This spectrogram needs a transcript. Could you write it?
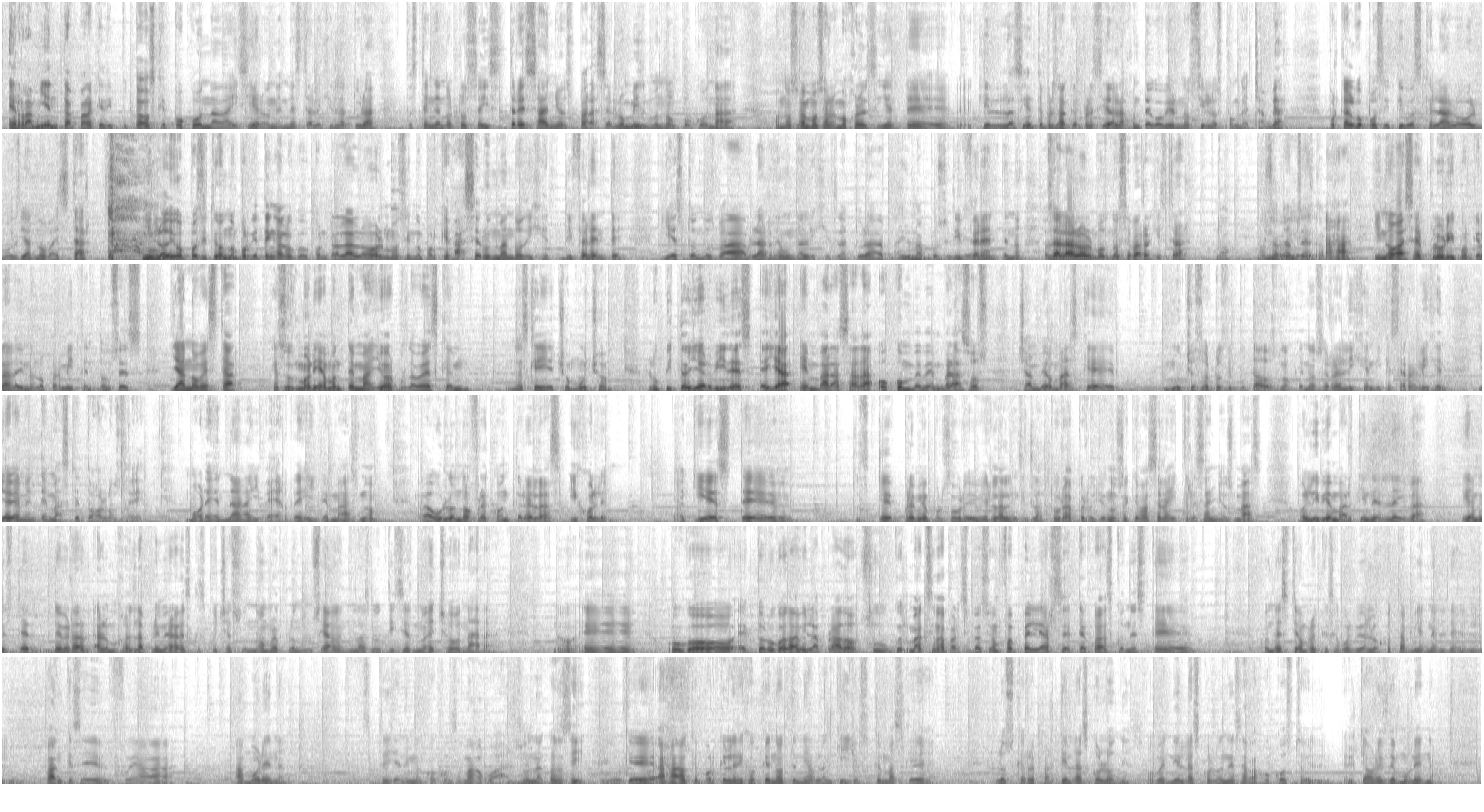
herramienta para que diputados que poco o nada hicieron en esta legislatura, pues tengan otros seis, tres años para hacer lo mismo, ¿no? Poco o nada. O no sabemos, a lo mejor el siguiente, que la siguiente persona que presida la Junta de Gobierno sí los ponga a chambear. Porque algo positivo es que Lalo Olmos ya no va a estar. Y lo digo positivo no porque tenga algo contra Lalo Olmos, sino porque va a ser un mando diferente y esto nos va a hablar de una legislatura Hay una diferente, ¿no? O sea, Lalo Olmos no se va a registrar. No, no Entonces, se ajá, y no va a ser pluri porque la ley no lo permite, entonces ya no va a estar. Jesús Moría Montemayor, pues la verdad es que no es que haya hecho mucho. Lupito Yervides, ella embarazada o con bebé en brazos, chambeó más que muchos otros diputados, ¿no? Que no se reeligen y que se reeligen, y obviamente más que todos los de Morena y Verde y demás, ¿no? Raúl Onofre Contreras, híjole, aquí este, pues qué premio por sobrevivir la legislatura, pero yo no sé qué va a ser ahí tres años más. Olivia Martínez Leiva, dígame usted, de verdad, a lo mejor es la primera vez que escucha su nombre pronunciado en las noticias, no ha hecho nada. ¿No? Eh, Hugo, Héctor Hugo Dávila Prado, su máxima participación fue pelearse, ¿te acuerdas? Con este, con este hombre que se volvió loco también, el del PAN que se fue a, a Morena. Este, ya ni me acuerdo cómo se llamaba, Walsh, una cosa así. Que, ajá, que porque le dijo que no tenía blanquillos, que más que los que repartían las colonias o vendían las colonias a bajo costo, el, el que ahora es de Morena.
